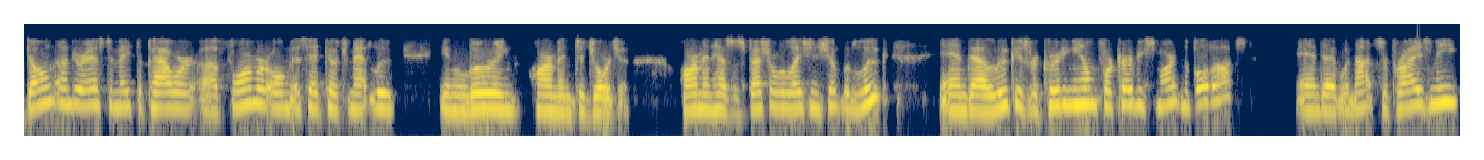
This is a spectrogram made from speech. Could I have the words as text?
don't underestimate the power of former Ole Miss head coach Matt Luke in luring Harmon to Georgia. Harmon has a special relationship with Luke, and uh, Luke is recruiting him for Kirby Smart and the Bulldogs. And uh, it would not surprise me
